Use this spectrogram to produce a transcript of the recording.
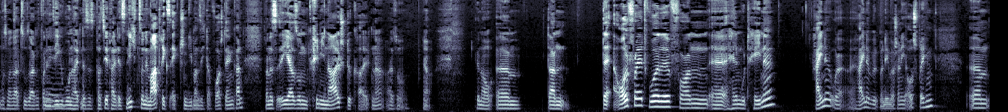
muss man dazu sagen, von den Ja. Sehgewohnheiten. Ist, passiert halt jetzt nicht so eine Matrix-Action, die man sich da vorstellen kann, sondern es ist eher so ein Kriminalstück halt, ne? Also, ja. Genau. Ähm, dann der Alfred wurde von äh, Helmut Heine, Heine oder äh, Heine wird man den wahrscheinlich aussprechen, ähm,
